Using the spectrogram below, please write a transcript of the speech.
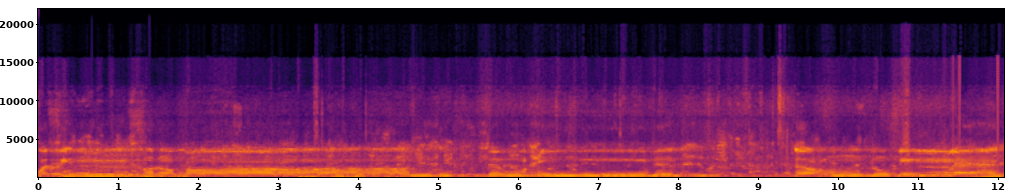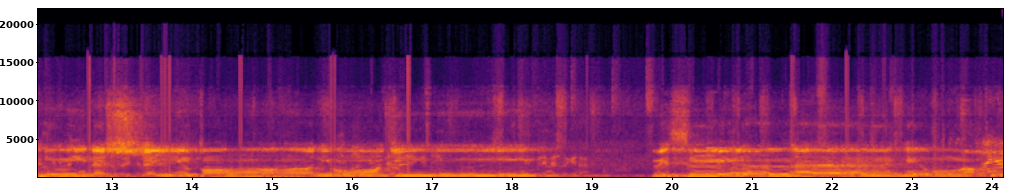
وفي الفرقان التوحيد أعوذ بالله من الشيطان الرجيم. بسم الله الرحمن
